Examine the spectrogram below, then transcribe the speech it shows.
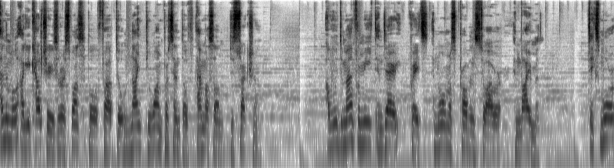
Animal agriculture is responsible for up to 91% of Amazon destruction. Our demand for meat and dairy creates enormous problems to our environment. It takes more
